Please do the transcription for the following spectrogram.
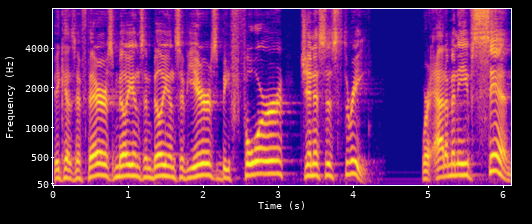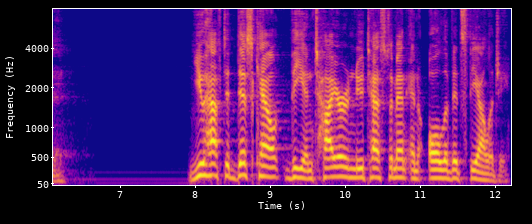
Because if there's millions and billions of years before Genesis 3, where Adam and Eve sin, you have to discount the entire New Testament and all of its theology.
